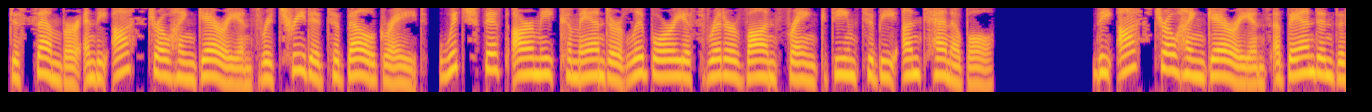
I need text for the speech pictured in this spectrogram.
December and the Austro-Hungarians retreated to Belgrade, which Fifth Army commander Liborius Ritter von Frank deemed to be untenable. The Austro-Hungarians abandoned the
